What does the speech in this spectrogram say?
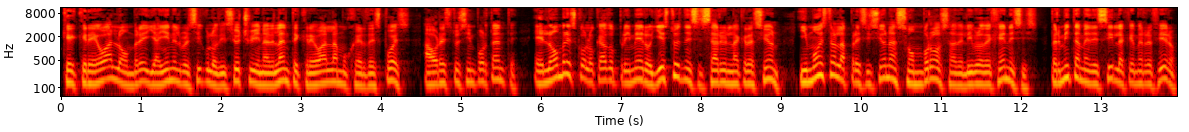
que creó al hombre y ahí en el versículo 18 y en adelante creó a la mujer después. Ahora esto es importante. El hombre es colocado primero y esto es necesario en la creación y muestra la precisión asombrosa del libro de Génesis. Permítame decirle a qué me refiero.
